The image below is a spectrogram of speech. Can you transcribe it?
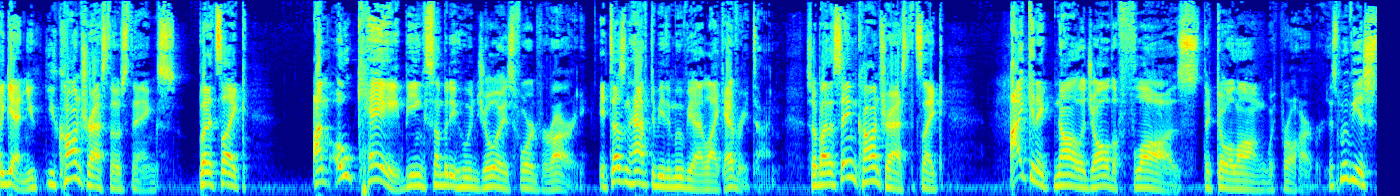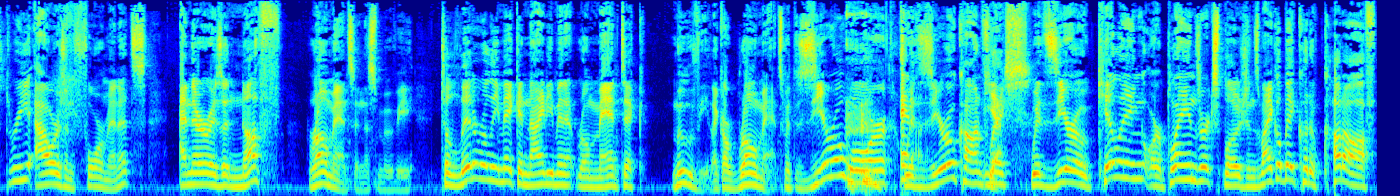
again you you contrast those things but it's like i'm okay being somebody who enjoys ford ferrari it doesn't have to be the movie i like every time so by the same contrast it's like I can acknowledge all the flaws that go along with Pearl Harbor. This movie is three hours and four minutes, and there is enough romance in this movie to literally make a 90 minute romantic movie, like a romance with zero war, with zero conflict, Yes. with zero killing or planes or explosions. Michael Bay could have cut off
